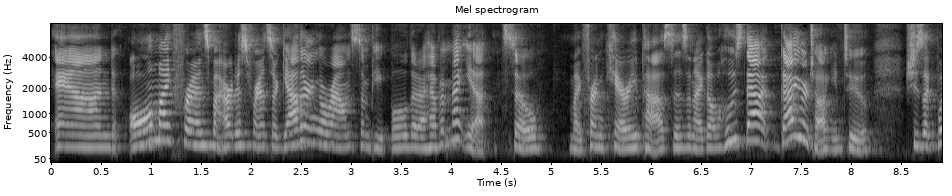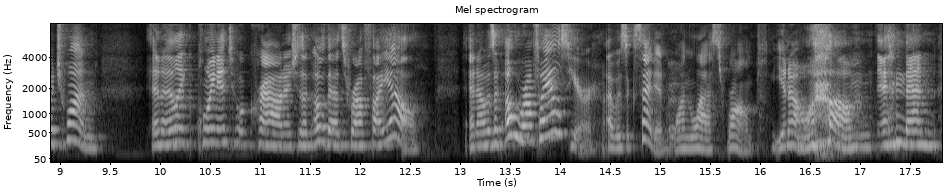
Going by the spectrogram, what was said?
and all my friends, my artist friends, are gathering around some people that I haven't met yet. So my friend Carrie passes, and I go, "Who's that guy you're talking to?" She's like, "Which one?" And I like point into a crowd, and she's like, "Oh, that's Raphael." And I was like, "Oh, Raphael's here!" I was excited. One last romp, you know. Um, and then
